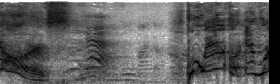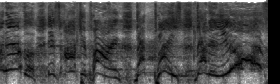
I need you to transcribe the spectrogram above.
yours, Yes. whoever and whatever is occupying that place that is yours,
